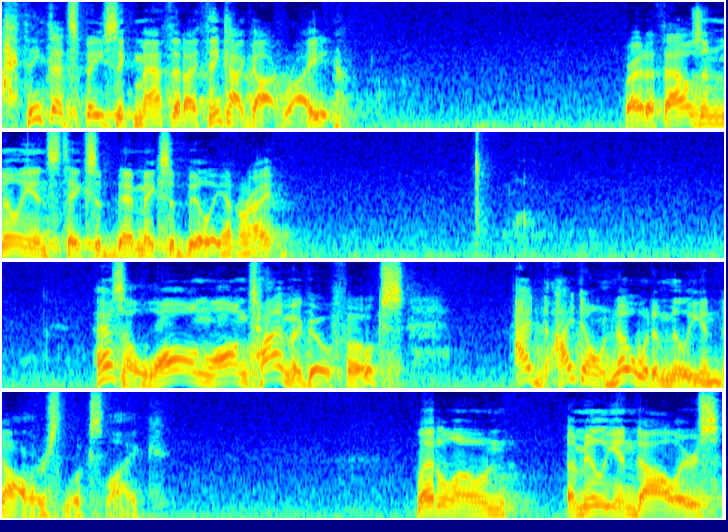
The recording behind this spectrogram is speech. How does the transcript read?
I think that's basic math that I think I got right. Right? A thousand millions takes a, makes a billion, right? That's a long, long time ago, folks. I, I don't know what a million dollars looks like, let alone a million dollars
